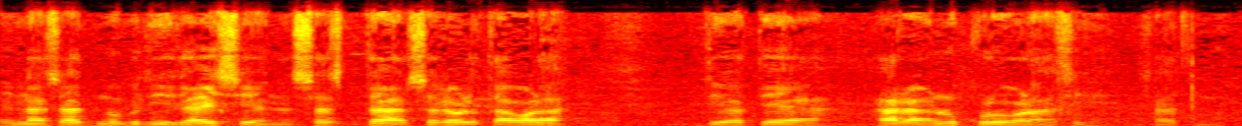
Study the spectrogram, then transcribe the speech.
એના સાધનો બધી જાય છે અને સસ્તા, સરળતાવાળા, જે તે સારા અનુકૂળવાળા છે સાધનો.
